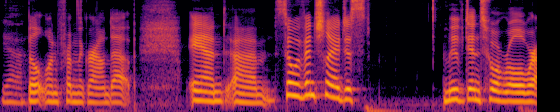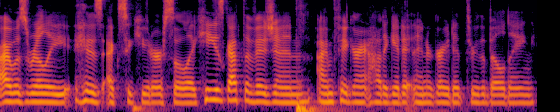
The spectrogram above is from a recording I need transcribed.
Yeah. built one from the ground up. And um, so eventually I just moved into a role where I was really his executor. So like he's got the vision, I'm figuring out how to get it integrated through the building.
